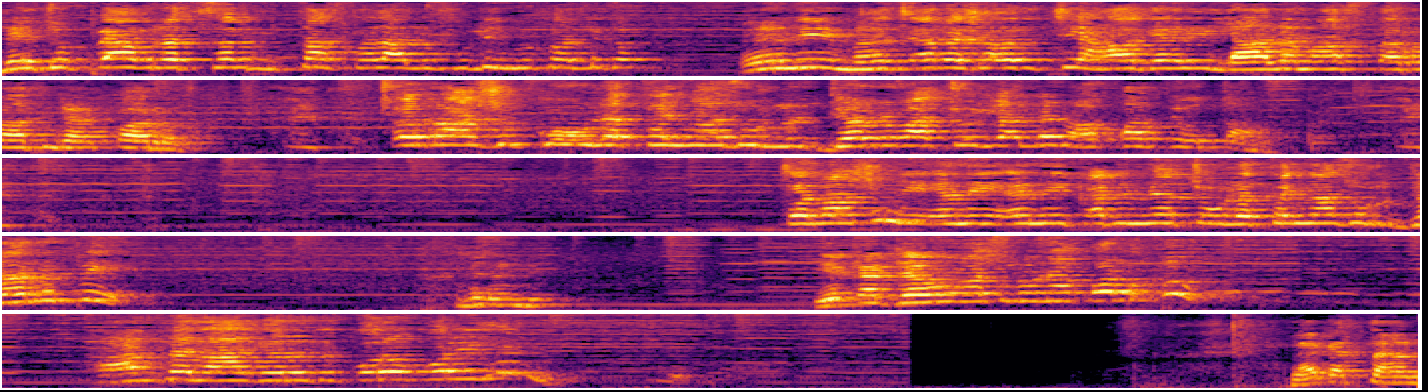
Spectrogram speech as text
ለኢትዮጵያ ሕብረተሰብ እንድታስተላልፉልኝ የምፈልገው እኔ መጨረሻ ወጥቼ ሀገሬ ላለማስጠራት እንዳቋረጥ ጭራሽ እኮ ሁለተኛ ዙር ልደርባቸው እያለ ነው አቋርጦ የወጣው። ጭራሽ እኔ እኔ ቀድሜያቸው ሁለተኛ ዙር ደርቤ! የቀደሙ መስሎ ነው ያቋረጥኩ። አንተ ለሀገር ትቆረቆር የለን ለቀጣሉ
